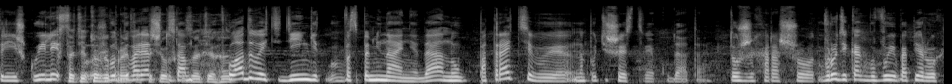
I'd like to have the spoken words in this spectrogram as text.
стрижку, или Кстати, тоже вот про это говорят, что там сказать, ага. вкладываете деньги в воспоминания, да, ну потратьте вы на путешествие куда-то, тоже хорошо. Вроде как бы вы, во-первых,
